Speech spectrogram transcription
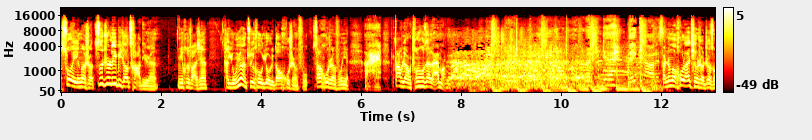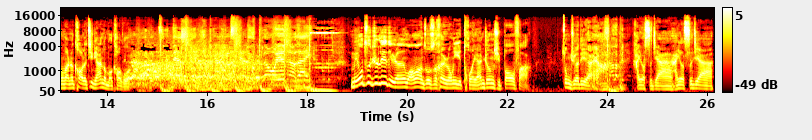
所以我说，自制力比较差的人，你会发现他永远最后有一道护身符。啥护身符呢？哎，大不了从头再来嘛。反正我后来听说这怂，反正考了几年都没考过。没有自制力的人，往往就是很容易拖延症去爆发，总觉得哎呀，还有时间，还有时间，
